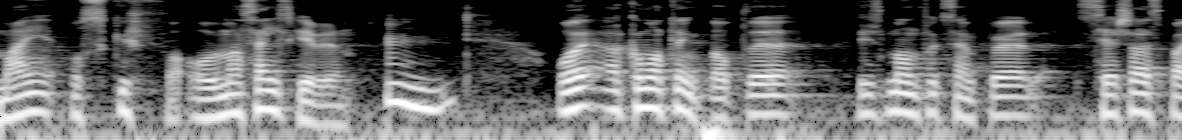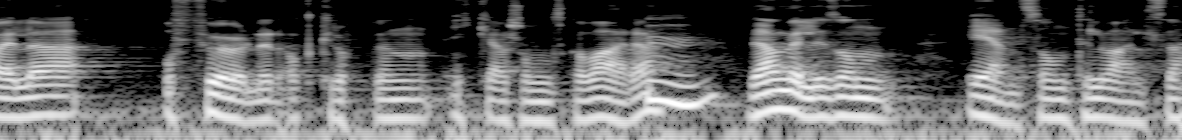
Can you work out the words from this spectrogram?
meg og skuffa over meg selv, skriver hun. Mm. Og jeg kan bare tenke på at eh, hvis man f.eks. ser seg i speilet og føler at kroppen ikke er som den skal være, det er en veldig sånn ensom tilværelse.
